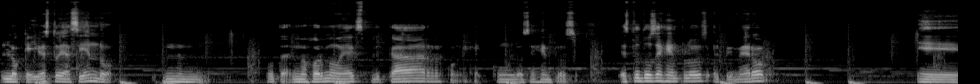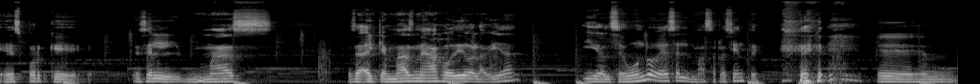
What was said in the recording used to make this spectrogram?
lo que yo estoy haciendo. Mm, mejor me voy a explicar con, los ejemplos. Estos dos ejemplos, el primero eh, es porque es el más, o sea, el que más me ha jodido la vida y el segundo es el más reciente. Em,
